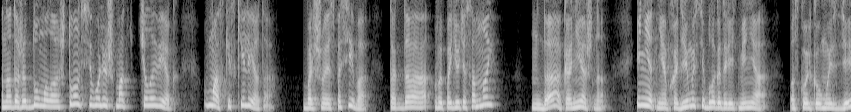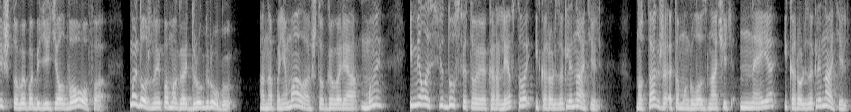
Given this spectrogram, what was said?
она даже думала, что он всего лишь маг-человек в маске скелета. «Большое спасибо. Тогда вы пойдете со мной?» «Да, конечно. И нет необходимости благодарить меня, поскольку мы здесь, чтобы победить Ялваофа. Мы должны помогать друг другу». Она понимала, что говоря «мы», имелось в виду Святое Королевство и Король-Заклинатель, но также это могло значить Нея и Король-Заклинатель.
